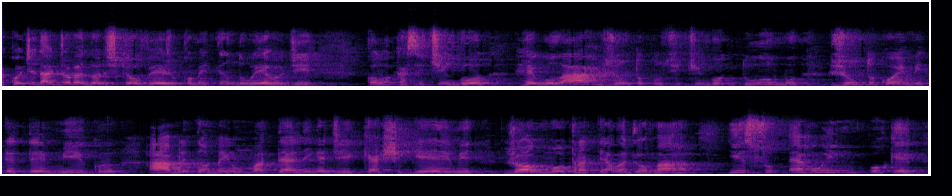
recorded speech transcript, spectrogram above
A quantidade de jogadores que eu vejo cometendo o erro de colocar Citingô regular junto com Citingô Turbo, junto com MTT Micro, abre também uma telinha de Cash Game, joga uma outra tela de Omaha. Isso é ruim, porque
